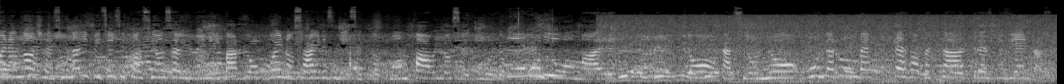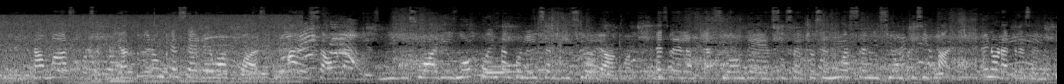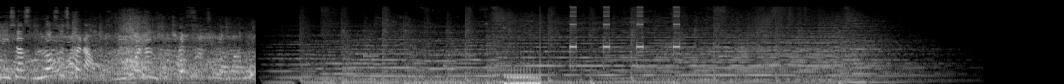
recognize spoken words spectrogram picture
Buenas noches. Una difícil situación se vive en el barrio Buenos Aires, en el sector Juan Pablo II. Un tubo madre que ocasionó un derrumbe que dejó afectadas tres viviendas. Jamás por seguridad tuvieron que ser evacuadas. A esta hora 10.000 usuarios no cuentan con el servicio de agua. Esperen la ampliación de estos hechos en nuestra emisión principal. En hora 13 Noticias los esperamos.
